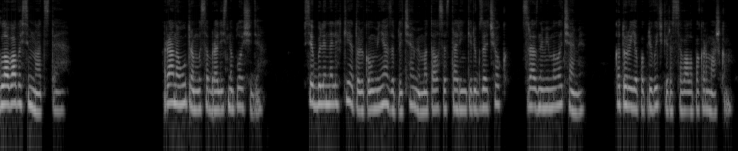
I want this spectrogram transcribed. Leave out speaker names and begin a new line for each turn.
Глава восемнадцатая Рано утром мы собрались на площади. Все были налегке, только у меня за плечами мотался старенький рюкзачок с разными мелочами, которые я по привычке рассовала по кармашкам.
